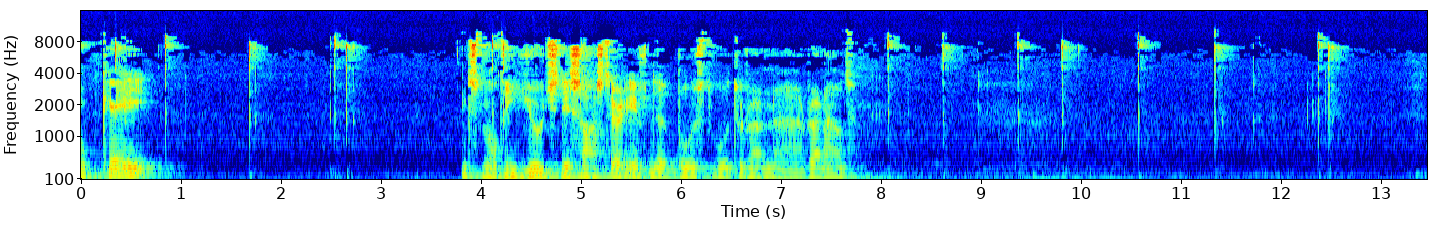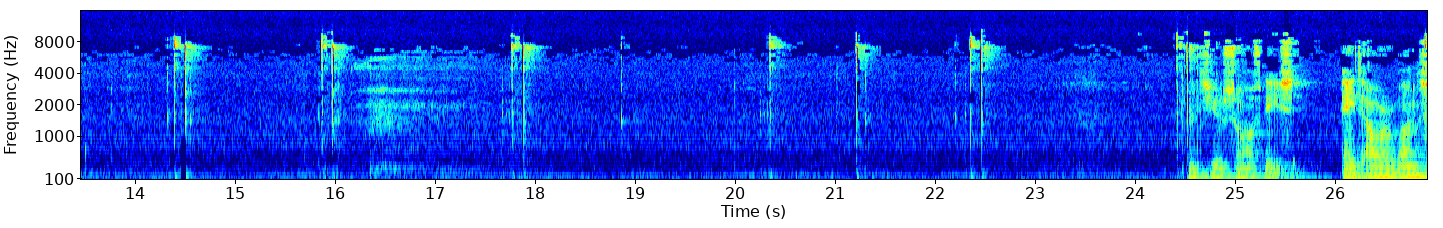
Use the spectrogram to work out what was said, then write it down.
Okay. It's not a huge disaster if the boost would run uh, run out. Let's use some of these eight hour ones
